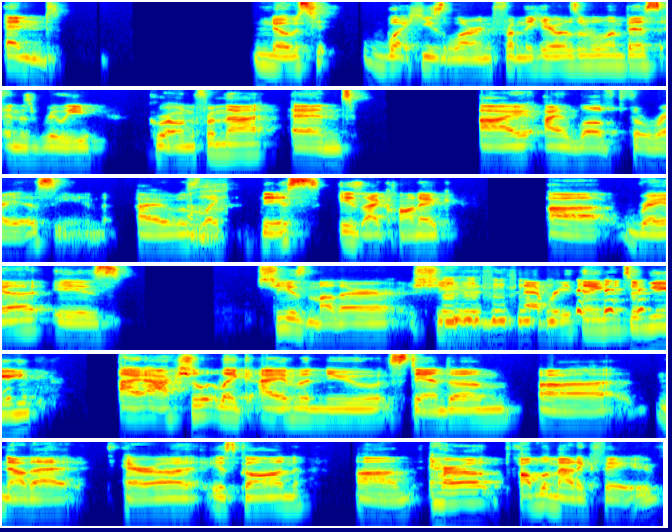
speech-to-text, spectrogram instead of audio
and knows what he's learned from the Heroes of Olympus and has really grown from that. And I I loved the Rhea scene. I was Ugh. like, this is iconic. Uh Rhea is she is mother. She is everything to me. I actually like I have a new stand-up uh now that Hera is gone. Um Hera problematic fave.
